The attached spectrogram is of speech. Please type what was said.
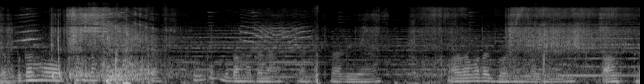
Ya bu daha olsa daha iyi. Ya, Sıkıldım bu daha da arkadaşlar ya. Adama da geldi. Altta.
